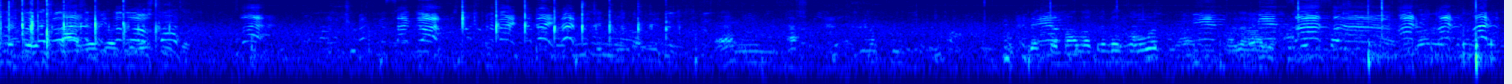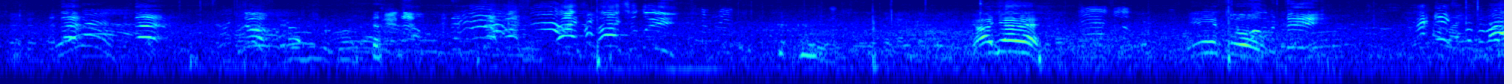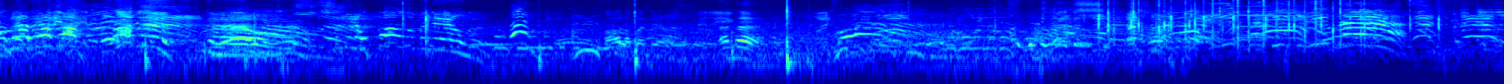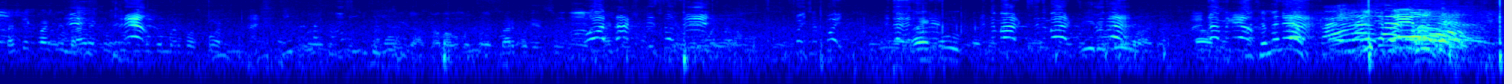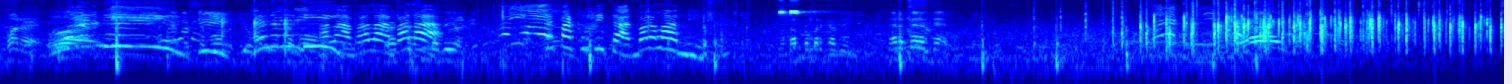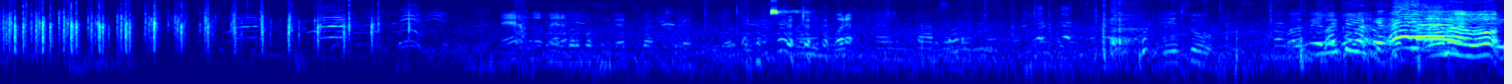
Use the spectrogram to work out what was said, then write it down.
Ganha. Isso. Bravo, bravo, bravo! Manel! Manel, fala, Manel! Fala, Manel. Anda. Sabe o que é que vais lembrar? É que o Rio marca o Sport. Marca o Rio Vai, Hulk. Seu Manel! Vai, defesa! Bora. Martim! Vai lá, vai lá, vai lá! É para acreditar, bora lá, menino! Não dá para marcar daí. Espera, espera, espera. Vai. Isso. Bora, Pedro. Vai, Pedro. É, mão, ó.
